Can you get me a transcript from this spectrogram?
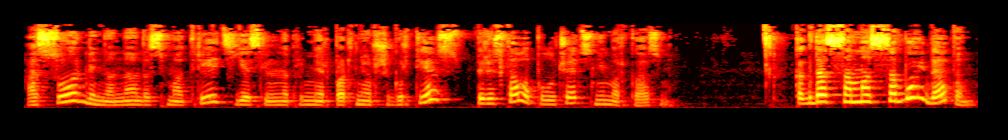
Особенно надо смотреть, если, например, партнерша говорит, перестала получать с ним оргазм. Когда сама с собой, да, там,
